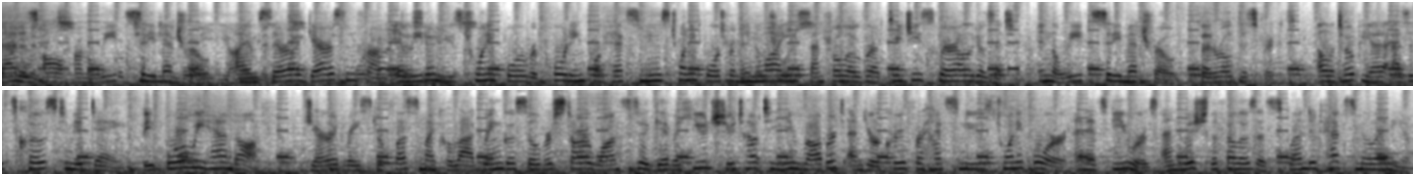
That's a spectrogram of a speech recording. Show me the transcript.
That is all from Elite City Metro. I am Sarah Garrison from Elite News 24 reporting for Hex News 24 from NYE Central over at DG Square Elitozit, in the Elite City Metro, Federal District, Elitopia as it's close to midday. Before we hand off, Jared Raystar plus my colleague Ringo Silverstar wants to give a huge shout out to you Robert and your crew for Hex News 24 and its viewers and wish the fellows a splendid Hex Millennium.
